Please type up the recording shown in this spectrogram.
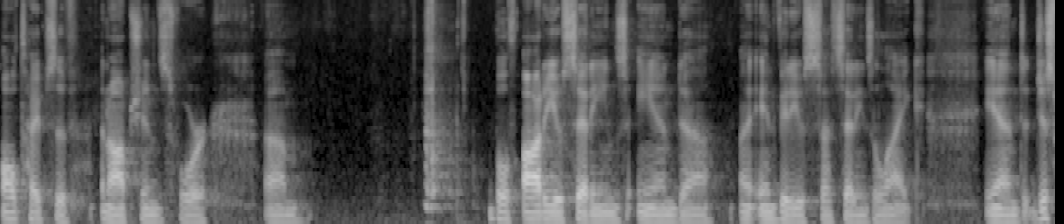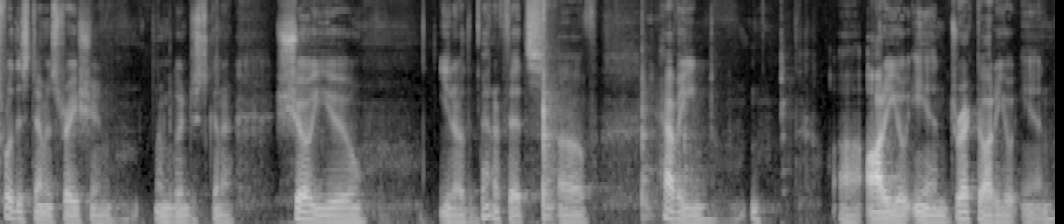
all types of an options for um, both audio settings and, uh, and video settings alike. And just for this demonstration, I'm going just going to show you, you know, the benefits of having uh, audio in, direct audio in,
